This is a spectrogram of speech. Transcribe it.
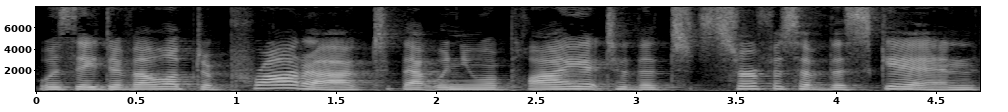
was they developed a product that when you apply it to the t- surface of the skin,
